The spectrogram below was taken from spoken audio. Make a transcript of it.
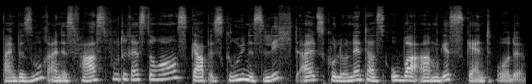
Beim Besuch eines Fastfood-Restaurants gab es grünes Licht, als Colonettas Oberarm gescannt wurde.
